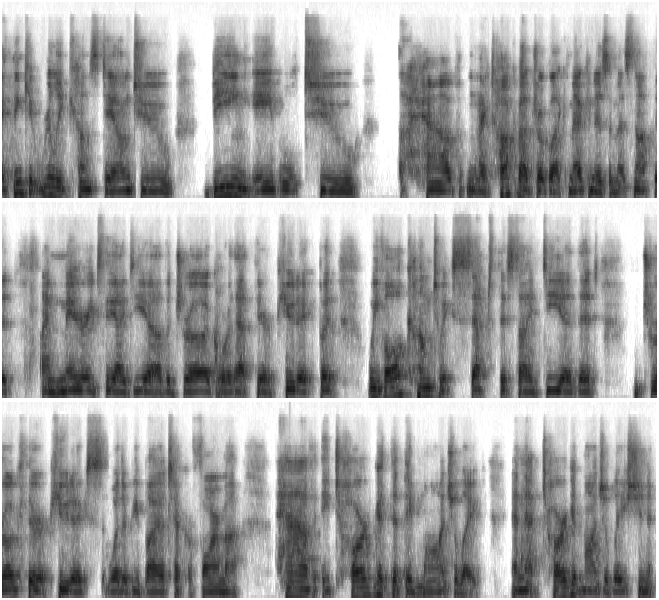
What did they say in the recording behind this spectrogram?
I think it really comes down to being able to have when I talk about drug like mechanism, it's not that I'm married to the idea of a drug or that therapeutic, but we've all come to accept this idea that drug therapeutics, whether it be biotech or pharma, have a target that they modulate. And that target modulation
